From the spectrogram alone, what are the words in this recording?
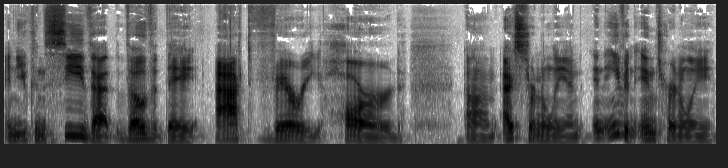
And you can see that though that they act very hard, um, externally and, and even internally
